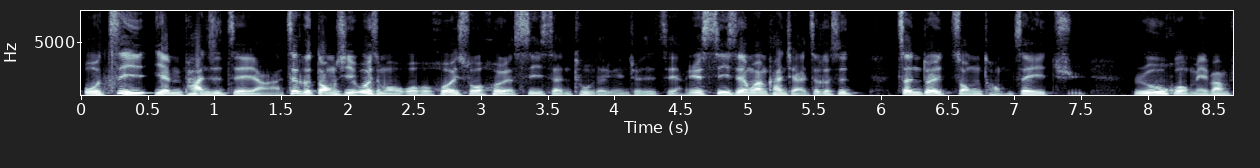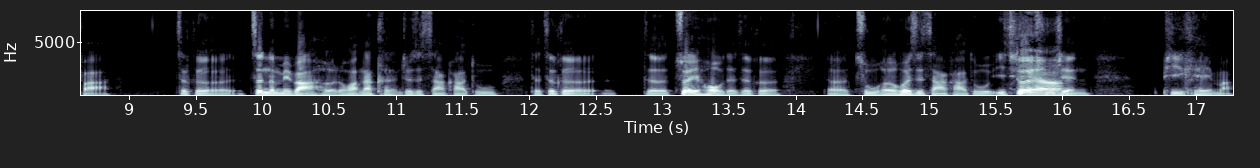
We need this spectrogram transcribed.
我自己研判是这样啊，这个东西为什么我会说会有 season two 的原因就是这样，因为 season one 看起来这个是针对总统这一局，如果没办法，这个真的没办法合的话，那可能就是萨卡都的这个的最后的这个呃组合会是萨卡都一起出现 PK 嘛。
